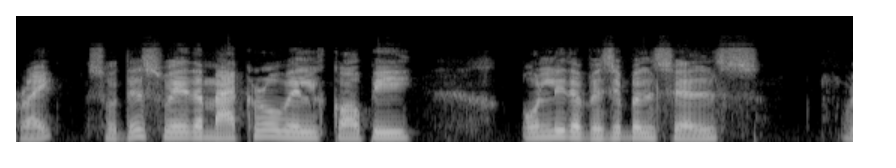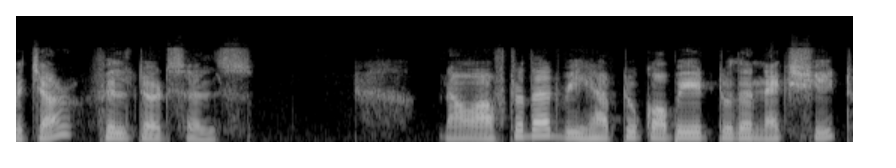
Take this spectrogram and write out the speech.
Right, so this way the macro will copy only the visible cells which are filtered cells. Now after that we have to copy it to the next sheet.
